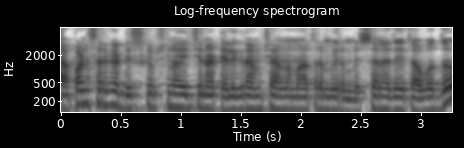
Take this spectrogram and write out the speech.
తప్పనిసరిగా డిస్క్రిప్షన్లో ఇచ్చిన టెలిగ్రామ్ ఛానల్ మాత్రం మీరు మిస్ అనేది అయితే అవ్వద్దు.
